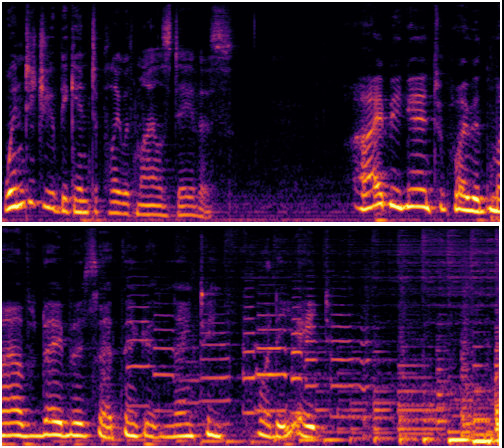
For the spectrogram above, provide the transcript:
When did you begin to play with Miles Davis? I began to play with Miles Davis, I think, in 1948. Thank you.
